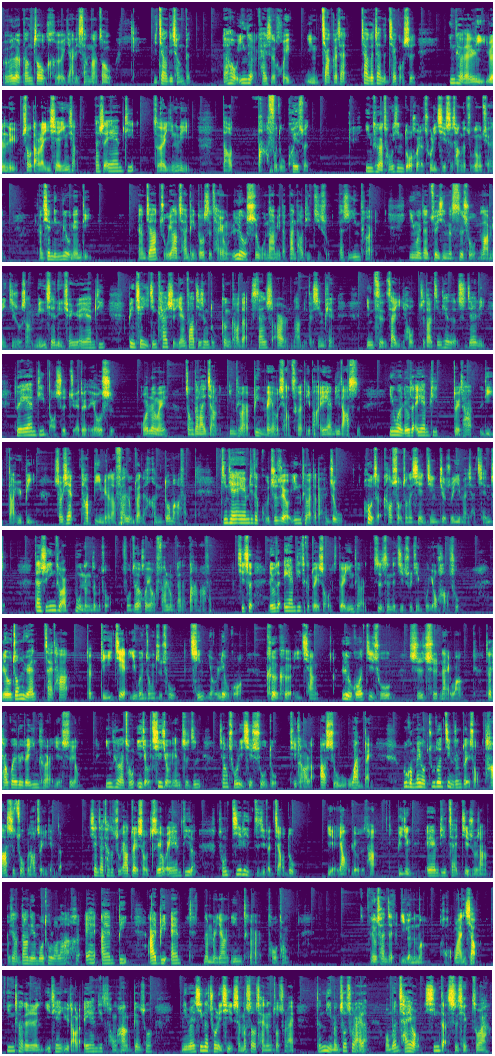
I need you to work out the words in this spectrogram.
俄勒冈州和亚利桑那州，以降低成本。然后，英特尔开始回应价格战。价格战的结果是，英特尔的利润率受到了一些影响，但是 AMD 则盈利到大幅度亏损。英特尔重新夺回了处理器市场的主动权。两千零六年底，两家主要产品都是采用六十五纳米的半导体技术，但是英特尔因为在最新的四十五纳米技术上明显领先于 AMD，并且已经开始研发集成度更高的三十二纳米的芯片，因此在以后直到今天的时间里，对 AMD 保持绝对的优势。我认为，总的来讲，英特尔并没有想彻底把 AMD 打死。因为留着 AMD 对它利大于弊。首先，它避免了反垄断的很多麻烦。今天 AMD 的股值只有英特尔的百分之五，后者靠手中的现金就足以买下前者。但是英特尔不能这么做，否则会有反垄断的大麻烦。其次，留着 AMD 这个对手对英特尔自身的技术进步有好处。柳宗元在他的《敌界》一文中指出，秦有六国，克克以强，六国既除。迟迟乃亡，这条规律对英特尔也适用。英特尔从一九七九年至今，将处理器速度提高了二十五万倍。如果没有诸多竞争对手，他是做不到这一点的。现在他的主要对手只有 AMD 了，从激励自己的角度，也要留着它。毕竟 AMD 在技术上不像当年摩托罗拉和 A I M B I B M 那么让英特尔头痛。流传着一个那么。玩笑，英特尔的人一天遇到了 AMD 的同行，便说：“你们新的处理器什么时候才能做出来？等你们做出来了，我们才有新的事情做啊。”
